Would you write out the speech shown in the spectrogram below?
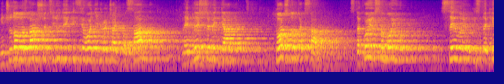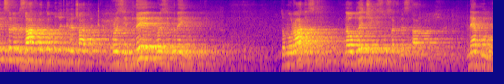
Він чудово знав, що ці люди, які сьогодні кричать Осанна, найближчими днями, точно так само, з такою самою силою і з таким самим захватом будуть кричати Розіпни, розіпни його. Тому радості на обличчі Ісуса Христа не було.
